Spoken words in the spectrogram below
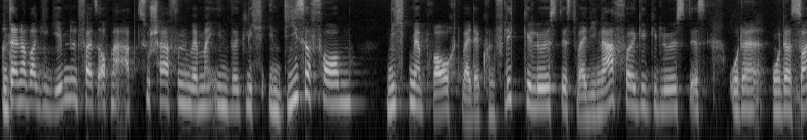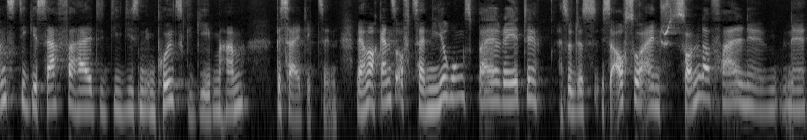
und dann aber gegebenenfalls auch mal abzuschaffen, wenn man ihn wirklich in dieser Form nicht mehr braucht, weil der Konflikt gelöst ist, weil die Nachfolge gelöst ist oder, oder sonstige Sachverhalte, die diesen Impuls gegeben haben, beseitigt sind. Wir haben auch ganz oft Sanierungsbeiräte. Also das ist auch so ein Sonderfall, eine, eine,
